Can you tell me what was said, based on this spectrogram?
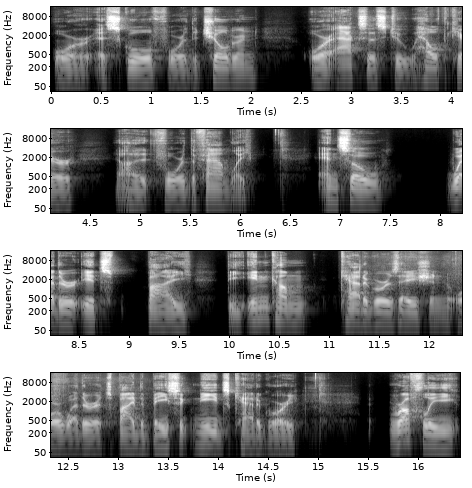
or a school for the children, or access to health care uh, for the family. And so, whether it's by the income categorization or whether it's by the basic needs category, roughly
